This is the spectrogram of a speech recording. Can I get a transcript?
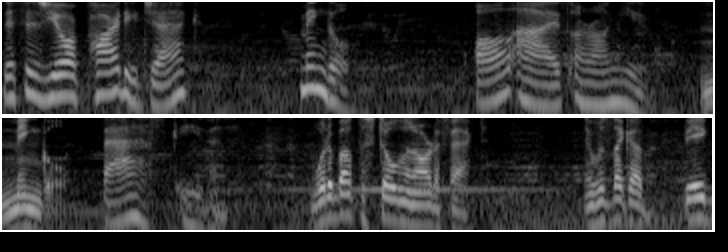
This is your party, Jak. Mingle. All eyes are on you. Mingle. Bask, even. What about the stolen artifact? It was like a big,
